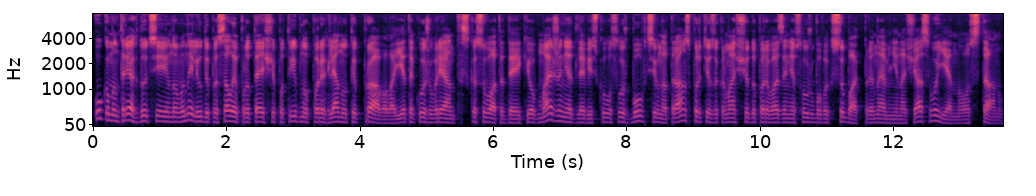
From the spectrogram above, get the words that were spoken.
У коментарях до цієї новини люди писали про те, що потрібно переглянути правила. Є також варіант скасувати деякі обмеження для військовослужбовців на транспорті, зокрема щодо перевезення службових собак, принаймні на час воєнного стану.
